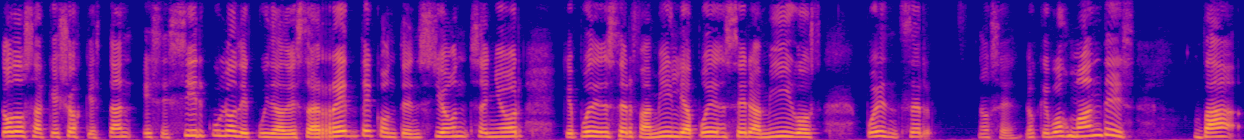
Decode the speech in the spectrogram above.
todos aquellos que están ese círculo de cuidado, esa red de contención, Señor, que pueden ser familia, pueden ser amigos, pueden ser no sé, lo que vos mandes va,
